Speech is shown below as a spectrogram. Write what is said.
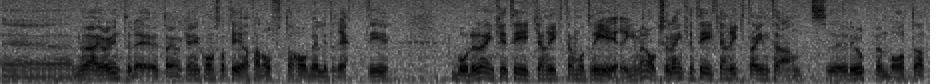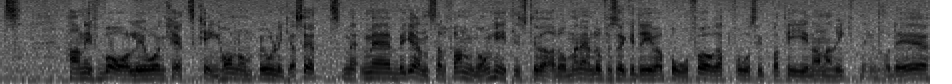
Eh, Nu är jag ju inte det utan jag kan ju konstatera att han ofta har väldigt rätt i både den kritik han riktar mot regeringen men också den kritik han riktar internt. Det är uppenbart att Hanif Bali och en krets kring honom på olika sätt med, begränsad framgång hittills tyvärr då, men ändå försöker driva på för att få sitt parti i en annan riktning. Och det,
